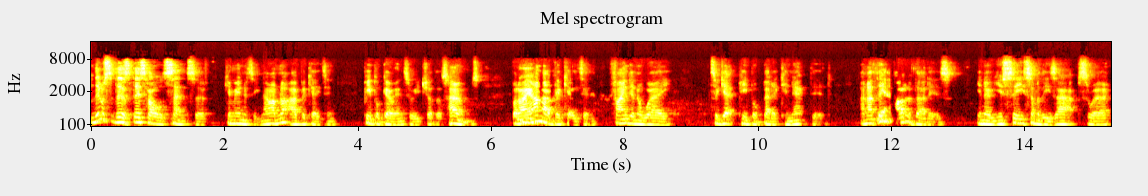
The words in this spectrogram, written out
There was there's this whole sense of community. Now i'm not advocating people go into each other's homes but i mm-hmm. am advocating finding a way to get people better connected and I think yeah. part of that is, you know, you see some of these apps where,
